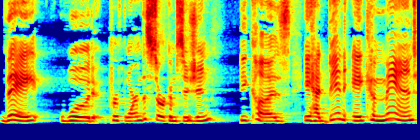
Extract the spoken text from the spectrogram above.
they would perform the circumcision because it had been a command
